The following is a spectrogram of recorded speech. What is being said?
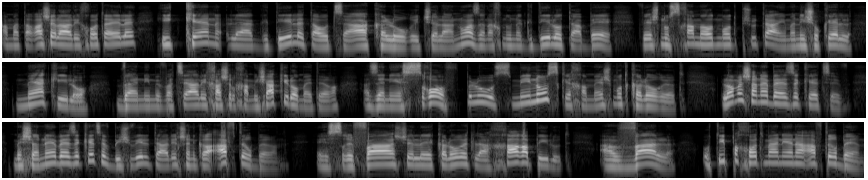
המטרה של ההליכות האלה היא כן להגדיל את ההוצאה הקלורית שלנו, אז אנחנו נגדיל אותה ב... ויש נוסחה מאוד מאוד פשוטה, אם אני שוקל 100 קילו ואני מבצע הליכה של 5 קילומטר, אז אני אשרוף פלוס מינוס כ-500 קלוריות. לא משנה באיזה קצב, משנה באיזה קצב בשביל תהליך שנקרא afterburn. שריפה של אה, קלוריות לאחר הפעילות, אבל אותי פחות מעניין האפטרבן.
